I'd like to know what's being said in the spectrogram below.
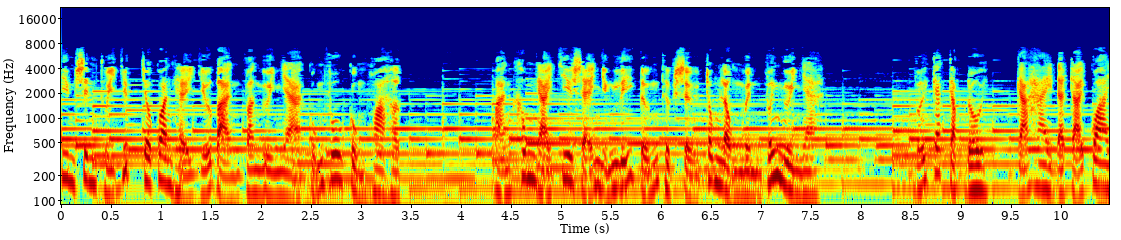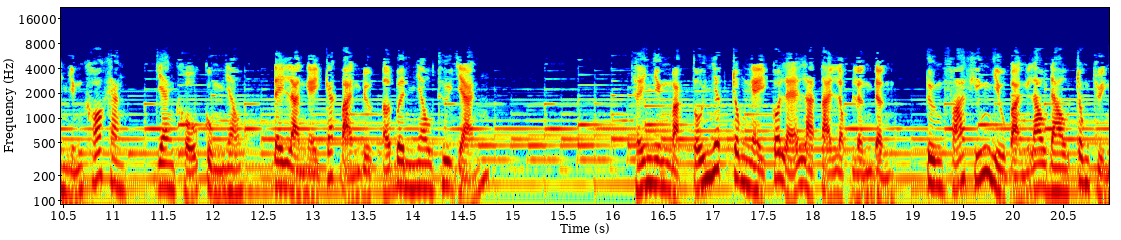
Kim sinh thủy giúp cho quan hệ giữa bạn và người nhà cũng vô cùng hòa hợp. Bạn không ngại chia sẻ những lý tưởng thực sự trong lòng mình với người nhà. Với các cặp đôi, cả hai đã trải qua những khó khăn, gian khổ cùng nhau, đây là ngày các bạn được ở bên nhau thư giãn. Thế nhưng mặt tối nhất trong ngày có lẽ là tài lộc lận đận, tương phá khiến nhiều bạn lao đao trong chuyện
